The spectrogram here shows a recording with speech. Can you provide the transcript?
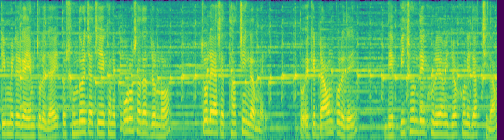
টিমমেটের গায়ে এম চলে যায়। তো সুন্দরী চাচি এখানে পোড়ো সাজার জন্য চলে আসে থাচিঙ্গাম মেরে তো একে ডাউন করে দেয়। দিয়ে পিছন দিয়ে ঘুরে আমি যখনই যাচ্ছিলাম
